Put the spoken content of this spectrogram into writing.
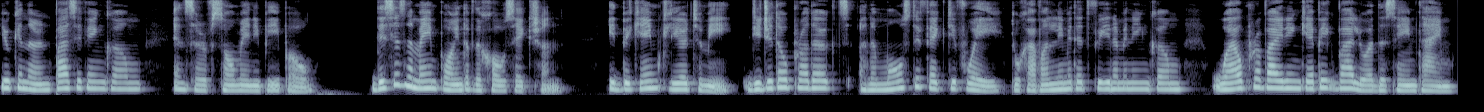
you can earn passive income, and serve so many people. This is the main point of the whole section it became clear to me digital products are the most effective way to have unlimited freedom and income while providing epic value at the same time.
